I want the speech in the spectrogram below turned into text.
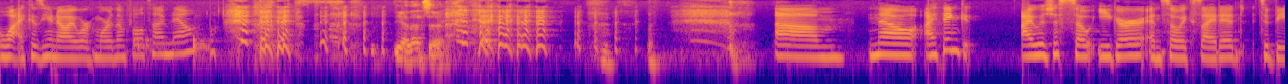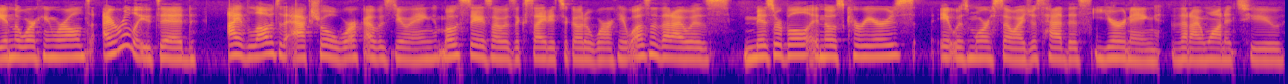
Why? Because you know I work more than full time now? yeah, that's it. um, no, I think I was just so eager and so excited to be in the working world. I really did. I loved the actual work I was doing. Most days I was excited to go to work. It wasn't that I was miserable in those careers, it was more so I just had this yearning that I wanted to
